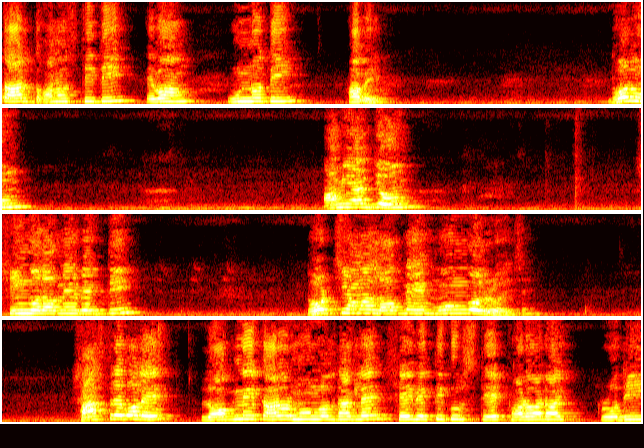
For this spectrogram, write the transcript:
তার ধনস্থিতি এবং উন্নতি হবে। ধরুন, আমি একজন সিংহ লগ্নের ব্যক্তি ধরছি আমার লগ্নে মঙ্গল রয়েছে। শাস্ত্রে বলে, লগ্নে কারোর মঙ্গল থাকলে সেই ব্যক্তি খুব স্ট্রেট ফরওয়ার্ড হয়, ক্রোধী,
